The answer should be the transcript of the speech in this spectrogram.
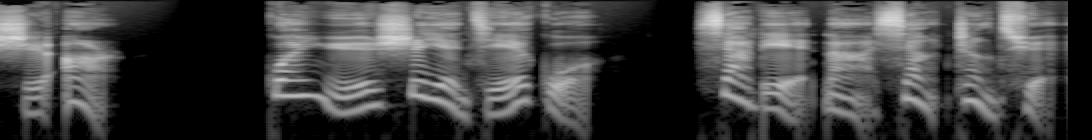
十二，关于试验结果，下列哪项正确？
